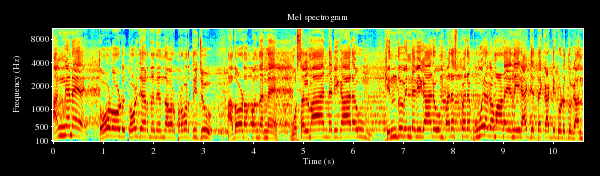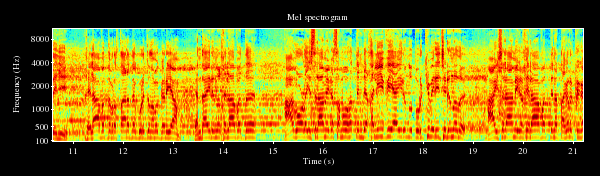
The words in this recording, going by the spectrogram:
അങ്ങനെ തോളോട് തോൾ ചേർന്ന് നിന്നവർ പ്രവർത്തിച്ചു. അതോടൊപ്പം തന്നെ മുസൽമാന്റെ വികാരവും ഹിന്ദുവിന്റെ വികാരവും പരസ്പര പൂരകമാണ് എന്ന് ഈ രാജ്യത്തെ കാട്ടിക്കൊടുത്തു ഗാന്ധിജി. ഖിലാഫത്ത് പ്രസ്ഥാനത്തെക്കുറിച്ച് നമുക്കറിയാം. എന്തായിരുന്നു ഖിലാഫത്ത്? ആഗോള ഇസ്ലാമിക സമൂഹത്തിന്റെ ഖലീഫയായിരുന്നു തുർക്കി ഭരിച്ചിരുന്നത്. ആ ഇസ്ലാമിക ഖിലാഫത്തിനെ തകർക്കുക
